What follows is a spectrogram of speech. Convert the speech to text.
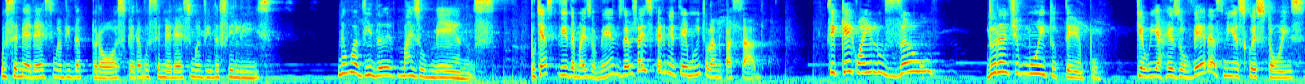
Você merece uma vida próspera, você merece uma vida feliz. Não uma vida mais ou menos. Porque essa vida mais ou menos eu já experimentei muito lá no passado. Fiquei com a ilusão durante muito tempo que eu ia resolver as minhas questões,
